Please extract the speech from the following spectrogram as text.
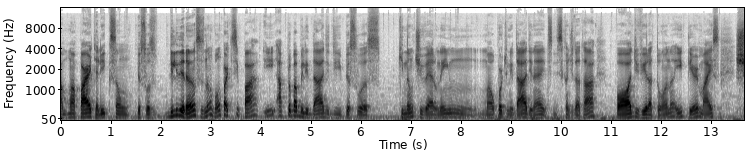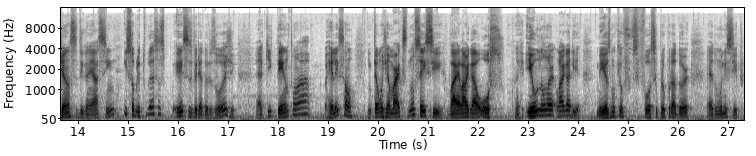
uma parte ali que são pessoas de lideranças não vão participar e a probabilidade de pessoas que não tiveram nenhuma oportunidade né, de, de se candidatar pode vir à tona e ter mais chances de ganhar sim e sobretudo essas, esses vereadores hoje é, que tentam a reeleição. Então o Jean Marques não sei se vai largar o osso eu não largaria, mesmo que eu fosse o procurador é, do município.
